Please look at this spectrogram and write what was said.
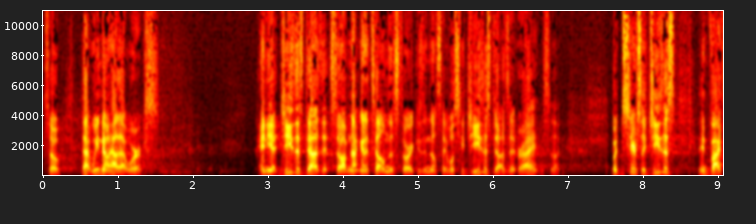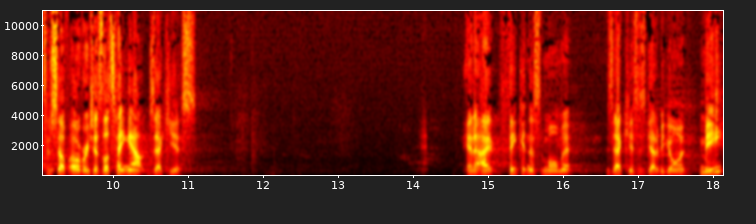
So that we know how that works. And yet Jesus does it. So I'm not going to tell them this story because then they'll say, well, see, Jesus does it, right? Like, but seriously, Jesus invites himself over. He says, let's hang out, Zacchaeus. And I think in this moment, Zacchaeus has got to be going, me?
